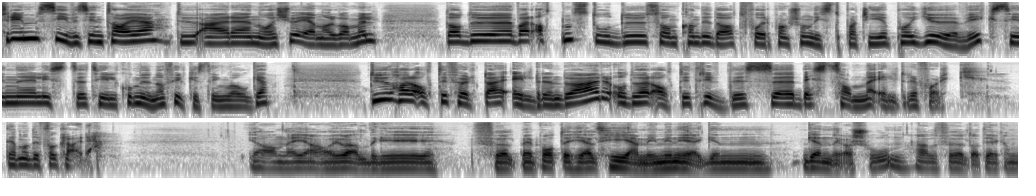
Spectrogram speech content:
Trym Sivesintaje, du er nå 21 år gammel. Da du var 18 sto du som kandidat for Pensjonistpartiet på Gjøvik sin liste til kommune- og fylkestingvalget. Du har alltid følt deg eldre enn du er, og du har alltid trivdes best sammen med eldre folk. Det må du forklare. Ja, nei, jeg har jo aldri følt meg på en måte helt hjemme i min egen generasjon. Jeg har følt at jeg kan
